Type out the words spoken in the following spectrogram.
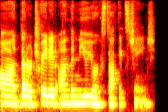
on that are traded on the New York Stock Exchange.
